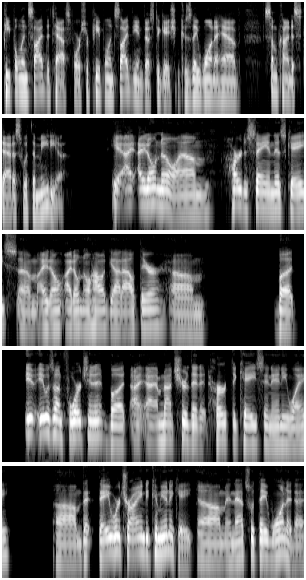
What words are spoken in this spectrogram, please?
people inside the task force or people inside the investigation because they want to have some kind of status with the media. Yeah, I, I don't know. Um, hard to say in this case. Um, I don't I don't know how it got out there. Um, but it, it was unfortunate. But I, I'm not sure that it hurt the case in any way. Um, that they were trying to communicate, um, and that's what they wanted. Uh,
